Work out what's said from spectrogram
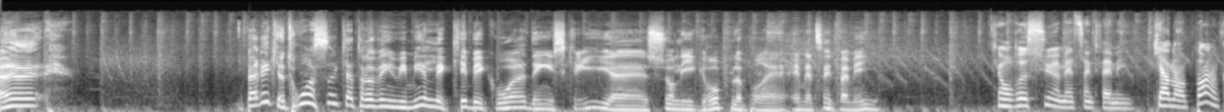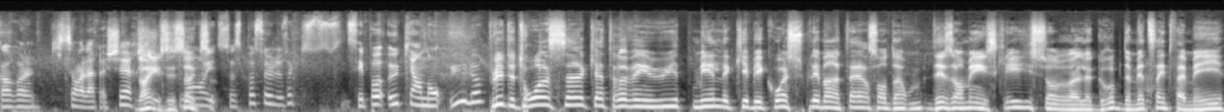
Euh, il paraît qu'il y a 388 000 Québécois d'inscrits euh, sur les groupes là, pour un, un médecin de famille. Qui ont reçu un médecin de famille. Qui en ont pas encore un, qui sont à la recherche. Oui, c'est ça. Non, ça- c'est pas ça qui- c'est pas eux qui en ont eu, là? Plus de 388 000 Québécois supplémentaires sont désormais inscrits sur euh, le groupe de médecins de famille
